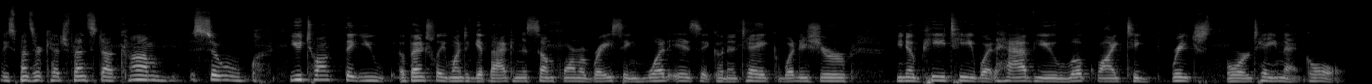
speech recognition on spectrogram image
Lee Spencer, CatchFence.com. So you talked that you eventually want to get back into some form of racing. What is it going to take? What is your, you know, PT, what have you, look like to reach or attain that goal?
